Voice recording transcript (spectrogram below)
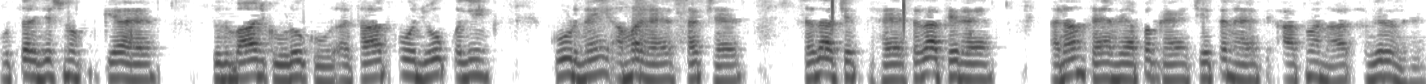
ਉੱਤਰ ਜਿਸ ਨੂੰ ਕਿਹਾ ਹੈ ਤੁਦਬਾਜ ਕੂੜੋ ਕੂੜ, ਅਰਥਾਤ ਉਹ ਜੋ ਕਦੀ ਕੂੜ ਨਹੀਂ ਅਮਰ ਹੈ ਸੱਚ ਹੈ ਸਦਾ ਚਿਤ ਹੈ ਸਦਾ ਸਥਿਰ ਹੈ ਅਨੰਤ ਹੈ ਵਿਆਪਕ ਹੈ ਚੇਤਨ ਹੈ ਤੇ ਆਤਮਾ ਨਾਲ ਅਵਿਰਲ ਹੈ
